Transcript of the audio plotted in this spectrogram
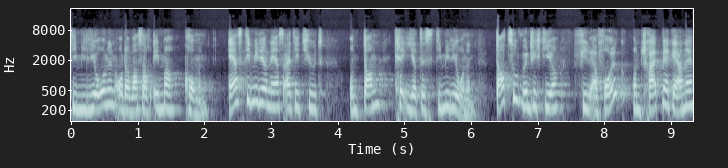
die Millionen oder was auch immer kommen. Erst die Millionärsattitude und dann kreiert es die Millionen. Dazu wünsche ich dir viel Erfolg und schreib mir gerne,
